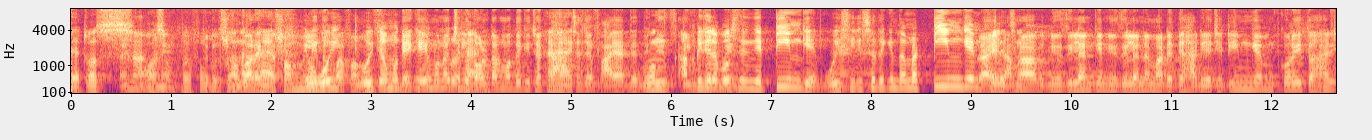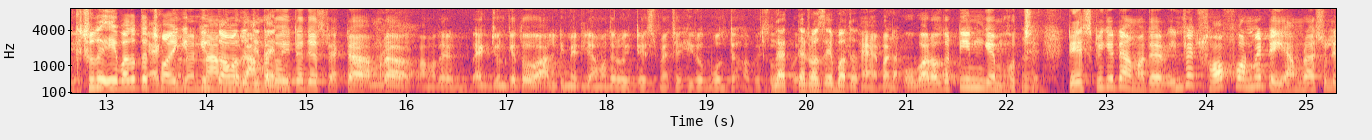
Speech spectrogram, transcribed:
দ্যাট ওয়াজ মানে অসম পারফরম্যান্স সবার একটা সম্মিলিত পারফরম্যান্স দেখেই মনে হচ্ছিল হ্যাঁ। দলটার মধ্যে কিছু একটা আছে যে ফায়ার আপনি যেটা বলছিলেন যে টিম গেম ওই সিরিজটাতে কিন্তু আমরা টিম গেম খেলেছি। আমরা নিউজিল্যান্ডকে নিউজিল্যান্ডের মাটিতে হারিয়েছি। টিম গেম করেই তো হারিয়েছি। শুধু ছয় উইকেট কিন্তু আমাদের তো এটা জাস্ট একটা আমরা আমাদের একজনকে তো আলটিমেটলি আমাদের ওই টেস্ট ম্যাচের হিরো বলতে হবে দ্যাট জন্য- এবাদত। হ্যাঁ বাট ওভারঅল তো টিম গেম হচ্ছে। টেস্ট ক্রিকেটে আমাদের ইনফ্যাক্ট সব ফরম্যাটেই আমরা আসলে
